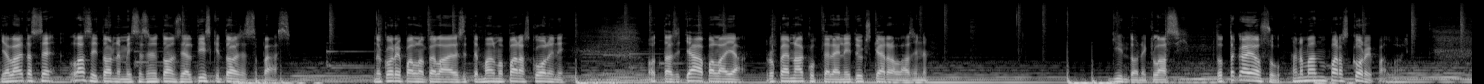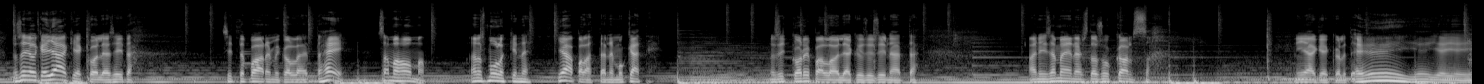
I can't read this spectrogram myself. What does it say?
Ja laita se lasi tonne, missä se nyt on siellä tiskin toisessa päässä. No koripallon pelaaja sitten maailman paras kuoli, niin ottaa sit jääpalan ja rupeaa nakuttelemaan niitä yksi kerrallaan sinne gin tonic lasi. Totta kai osuu. Hän on maailman paras koripalloilija. No sen jälkeen jääkiekkoilija siitä sitten baarimikolle, että hei, sama homma. Annas mullekin ne jääpalat tänne mun käteen. No sit koripalloilija kysyi siinä, että Ai niin sä meinasit osua kanssa. Niin jääkiekko että ei, ei, ei, ei.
